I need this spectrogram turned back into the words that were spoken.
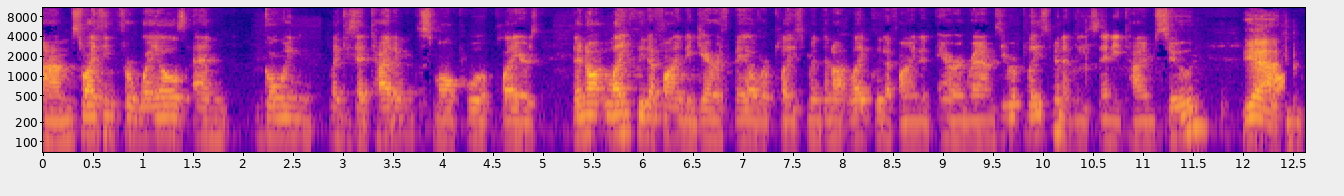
Um, so I think for Wales and going, like you said, tied in with the small pool of players, they're not likely to find a Gareth Bale replacement. They're not likely to find an Aaron Ramsey replacement, at least anytime soon. Yeah. Um,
